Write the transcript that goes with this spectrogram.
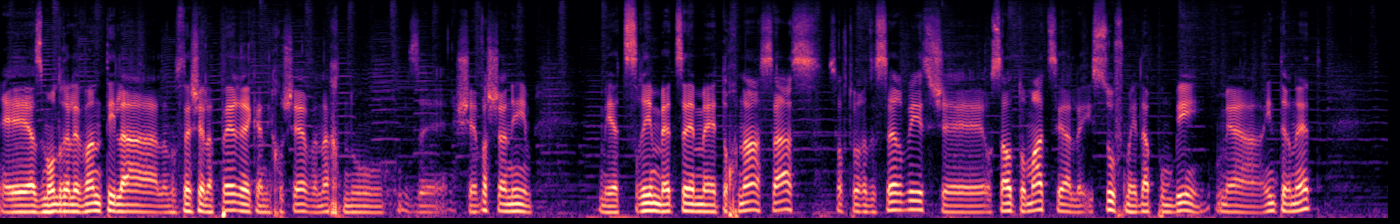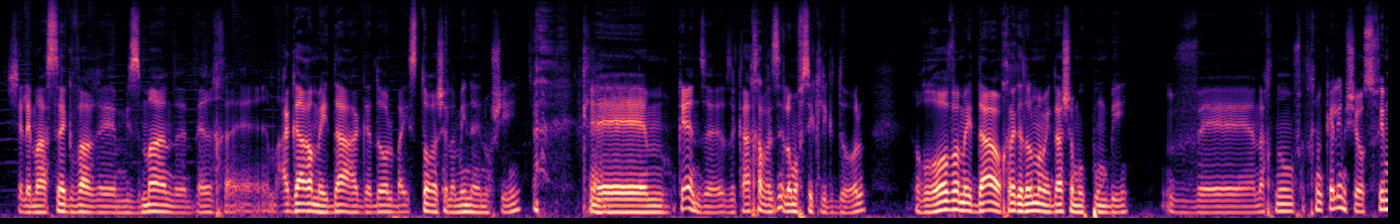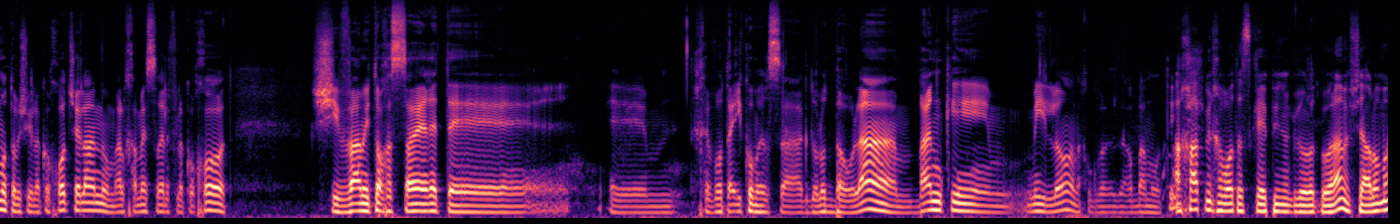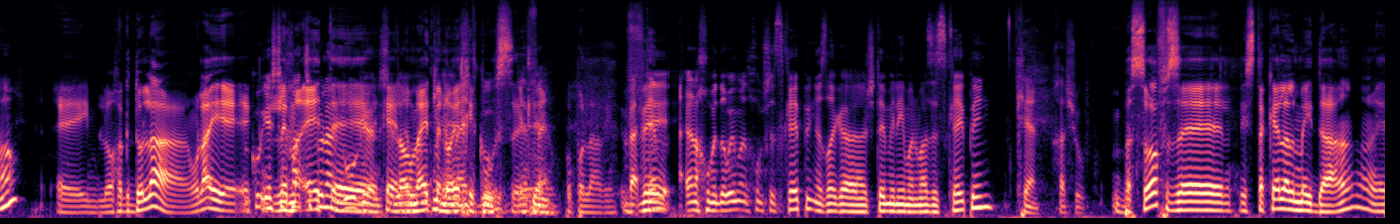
אה, אז מאוד רלוונטי לנושא של הפרק, אני חושב, אנחנו מזה שבע שנים מייצרים בעצם אה, תוכנה, SaaS, Software as a Service, שעושה אוטומציה לאיסוף מידע פומבי מהאינטרנט, שלמעשה כבר אה, מזמן, זה בערך אה, מאגר המידע הגדול בהיסטוריה של המין האנושי. כן. כן, כן זה, זה ככה וזה לא מפסיק לגדול. רוב המידע, או חלק גדול מהמידע שם הוא פומבי, ואנחנו מפתחים כלים שאוספים אותו בשביל לקוחות שלנו, מעל 15 אלף לקוחות, שבעה מתוך עשרת אה, אה, חברות ה e-commerce הגדולות בעולם, בנקים, מי לא, אנחנו כבר איזה 400 איש. אחת מחברות ה scraping הגדולות בעולם, אפשר לומר? אה, אם לא הגדולה, אולי אה, למעט, אה, כן, למעט מכיר, מנועי חיפוש יפה. פופולריים. ואנחנו מדברים על תחום של scraping, אז רגע שתי מילים על מה זה scraping. כן חשוב. בסוף זה להסתכל על מידע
